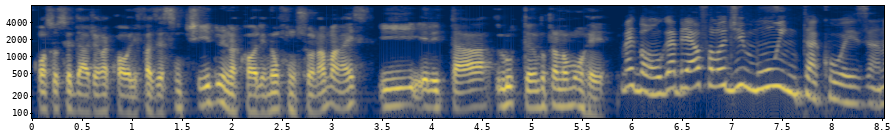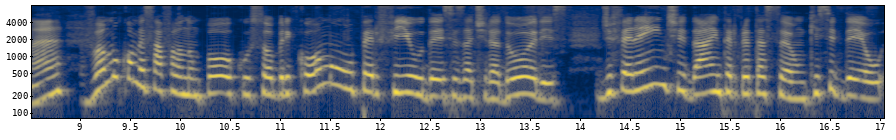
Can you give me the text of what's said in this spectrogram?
com a sociedade na qual ele fazia sentido e na qual ele não funciona mais, e ele está lutando para não morrer. Mas bom, o Gabriel falou de muita coisa, né? Vamos começar falando um pouco sobre como o perfil desses atiradores Diferente da interpretação que se deu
